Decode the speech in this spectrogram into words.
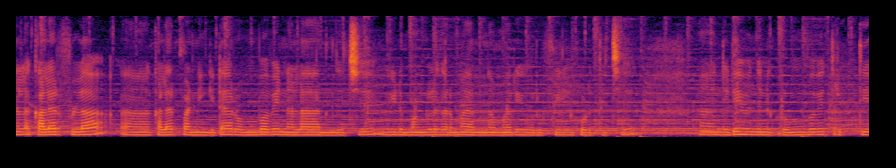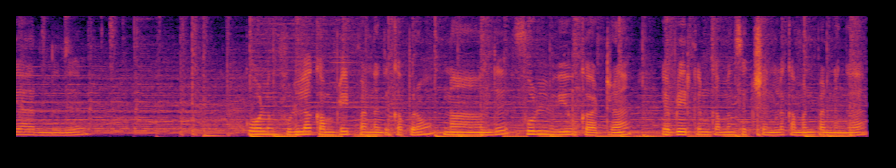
நல்லா கலர்ஃபுல்லாக கலர் பண்ணிக்கிட்டேன் ரொம்பவே நல்லா இருந்துச்சு. வீடு மங்களகரமாக இருந்த மாதிரி ஒரு ஃபீல் கொடுத்துச்சு. இந்த டே வந்து எனக்கு ரொம்பவே திருப்தியாக இருந்தது. கோலம் ஃபுல்லாக கம்ப்ளீட் பண்ணதுக்கப்புறம் நான் வந்து ஃபுல் வியூ காட்டுறேன். எப்படி இருக்குன்னு கமெண்ட் செக்ஷனில் கமெண்ட் பண்ணுங்கள்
